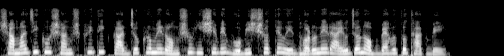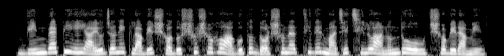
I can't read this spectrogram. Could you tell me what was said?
সামাজিক ও সাংস্কৃতিক কার্যক্রমের অংশ হিসেবে ভবিষ্যতেও এ ধরনের আয়োজন অব্যাহত থাকবে। দিনব্যাপী এই আয়োজনে ক্লাবের সদস্যসহ আগত দর্শনার্থীদের মাঝে ছিল আনন্দ ও উৎসবের আমেজ।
